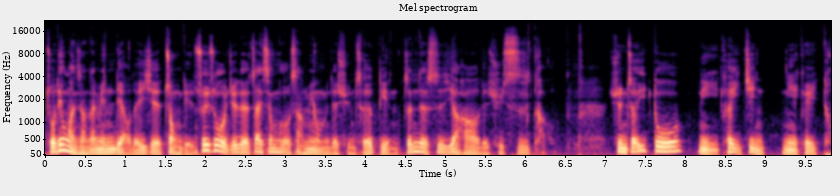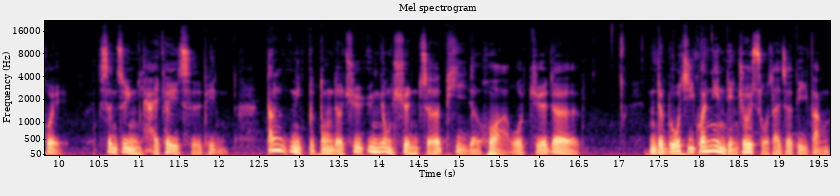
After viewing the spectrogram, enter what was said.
昨天晚上在那边聊的一些重点。所以说，我觉得在生活上面，我们的选择点真的是要好好的去思考。选择一多，你可以进，你也可以退，甚至于你还可以持平。当你不懂得去运用选择题的话，我觉得。你的逻辑观念点就会锁在这地方。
